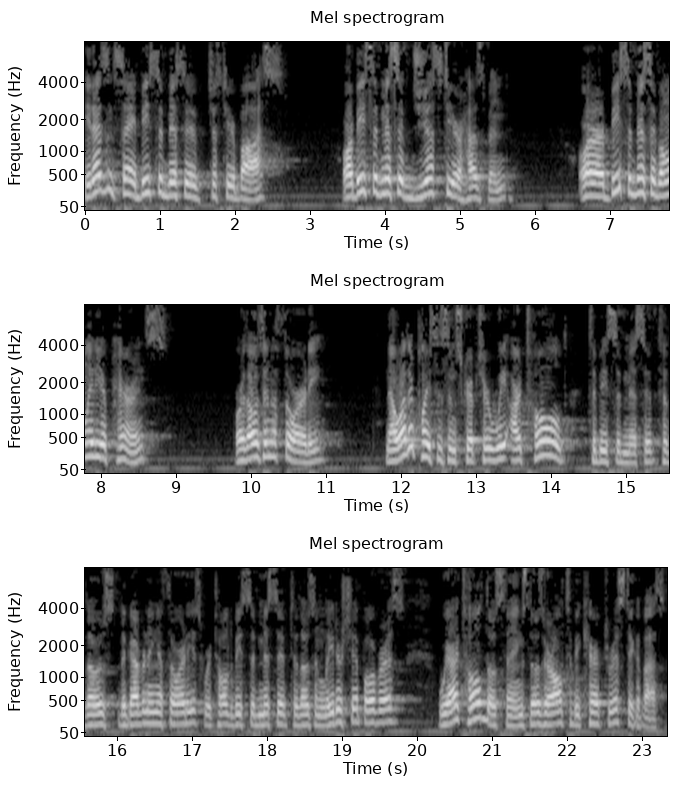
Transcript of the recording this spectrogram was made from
He doesn't say be submissive just to your boss, or be submissive just to your husband, or be submissive only to your parents, or those in authority. Now other places in scripture we are told to be submissive to those, the governing authorities. We're told to be submissive to those in leadership over us. We are told those things. Those are all to be characteristic of us.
